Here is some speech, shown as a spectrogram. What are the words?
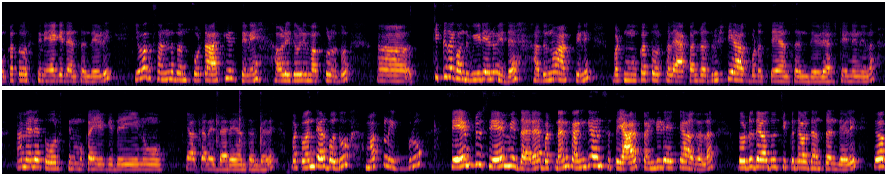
ಮುಖ ತೋರಿಸ್ತೀನಿ, ಹೇಗಿದೆ ಅಂತಂದೇಳಿ. ಇವಾಗ ಸಣ್ಣದೊಂದು ಫೋಟೋ ಹಾಕಿರ್ತೀನಿ ಅವಳಿ ಜೋಳಿ ಮಕ್ಕಳದು. ಚಿಕ್ಕದಾಗಿ ಒಂದು ವಿಡಿಯೋನೂ ಇದೆ, ಅದನ್ನು ಹಾಕ್ತೀನಿ. ಬಟ್ ಮುಖ ತೋರಿಸಲ್ಲ, ಯಾಕಂದ್ರೆ ದೃಷ್ಟಿ ಆಗ್ಬಿಡುತ್ತೆ ಅಂತಂದೇಳಿ ಅಷ್ಟೇನೇನಿಲ್ಲ ಆಮೇಲೆ ತೋರಿಸ್ತೀನಿ ಮುಖ ಹೇಗಿದೆ, ಏನು, ಯಾವ ಥರ ಇದ್ದಾರೆ ಅಂತಂದೇಳಿ. ಬಟ್ ಒಂದು ಹೇಳ್ಬೋದು ಮಕ್ಕಳು ಇಬ್ಬರು ಸೇಮ್ ಟು ಸೇಮ್ ಇದ್ದಾರೆ, ಬಟ್ ನನಗೆ ಹಂಗೆ ಅನಿಸುತ್ತೆ, ಯಾರು ಆಗಲ್ಲ. ದೊಡ್ಡದು ಯಾವುದು ಚಿಕ್ಕದು ಯಾವುದು ಅಂತಂದೇಳಿ. ಇವಾಗ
